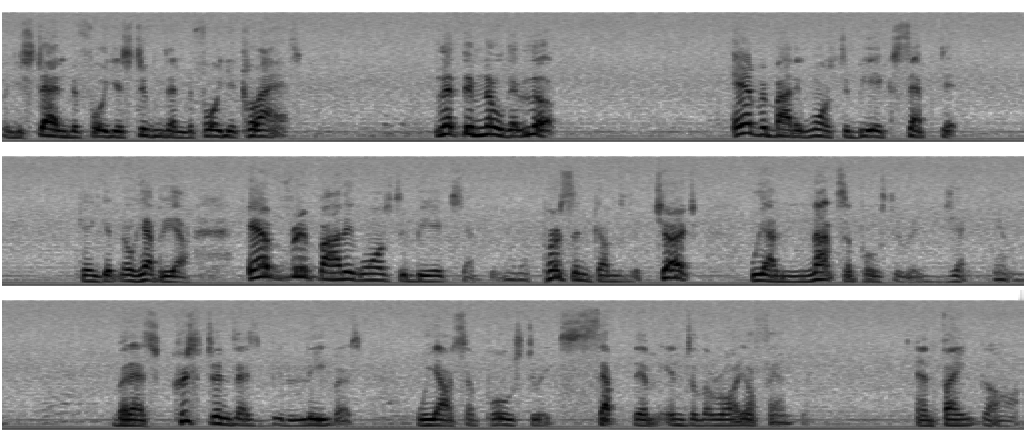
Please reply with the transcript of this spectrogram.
when you stand before your students and before your class. Let them know that, look, everybody wants to be accepted. Can't get no happier. Everybody wants to be accepted. When a person comes to church, we are not supposed to reject him. But as Christians, as believers, we are supposed to accept them into the royal family. And thank God.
